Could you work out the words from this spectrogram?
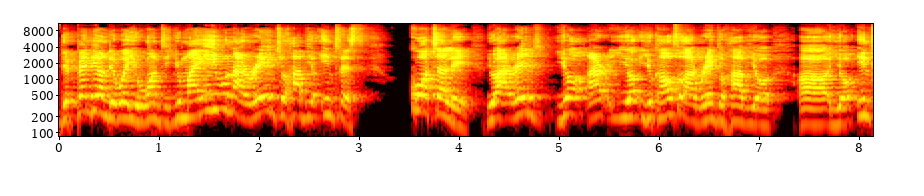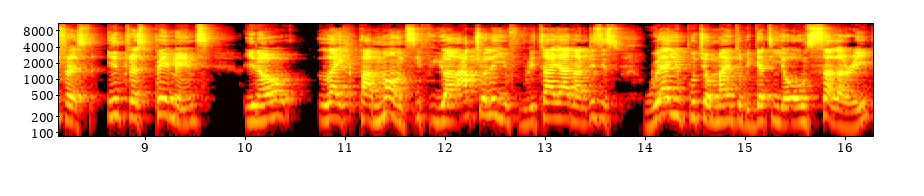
depending on the way you want it. You might even arrange to have your interest quarterly. You arrange your, your you can also arrange to have your uh your interest interest payments. You know like per month if you are actually you've retired and this is where you put your mind to be getting your own salary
